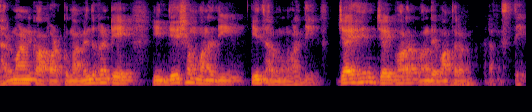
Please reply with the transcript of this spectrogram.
ధర్మాన్ని కాపాడుకుందాం. ఎందుకంటే ఈ దేశం మనది ఈ ధర్మం మనది. జై హింద్ జై భారత్ వందే మాతరం. నమస్తే.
